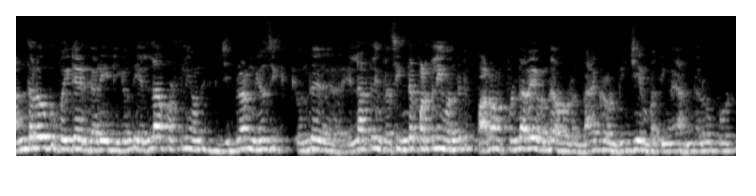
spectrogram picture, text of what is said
அந்த அளவுக்கு போயிட்டே இருக்காரு. இன்னைக்கு வந்து எல்லா படத்துலையும் வந்து ஜிப்ரான் மியூசிக் வந்து எல்லா இடத்துலையும் ப்ளஸ் இந்த படத்துலையும் வந்துட்டு படம் ஃபுல்லாகவே வந்து அவரோட பேக்ரவுண்ட் பிஜிஎம் பார்த்தீங்கன்னா அந்த அளவுக்கு போட்டு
